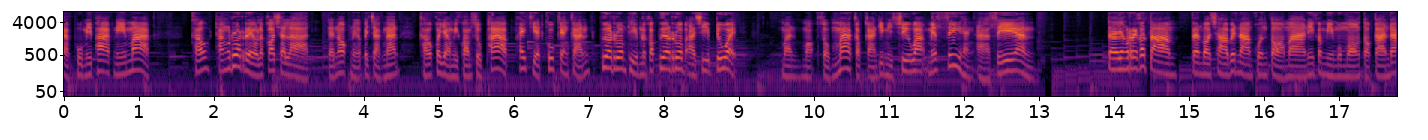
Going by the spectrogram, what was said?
จากภูมิภาคนี้มาก เขาทั้งรวดเร็วและก็ฉลาด แต่นอกเหนือไปจากนั้น เขาก็ยังมีความสุภาพให้เกียรติคู่แข่งขัน เพื่อร่วมทีมและก็เพื่อร่วมอาชีพด้วย มันเหมาะสมมากกับการที่มีชื่อว่าเมสซี่แห่งอาเซียน แต่อย่างไรก็ตามแฟนบอลชาวเวียดนามคนต่อมานี่ก็มีมุมมองต่อการได้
